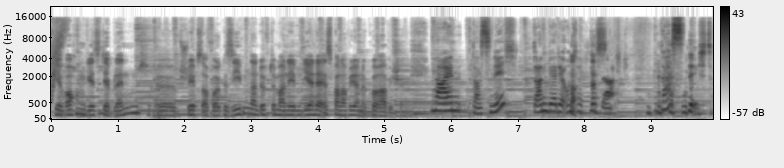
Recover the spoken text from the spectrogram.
Vier Wochen geht's dir blendend, äh, schwebst auf Wolke 7, dann dürfte man neben dir in der S-Bahn auch wieder eine Kohlrabi stellen. Nein, das nicht. Dann wäre der Unterschied das da. Das nicht.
